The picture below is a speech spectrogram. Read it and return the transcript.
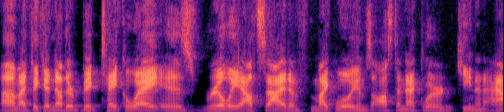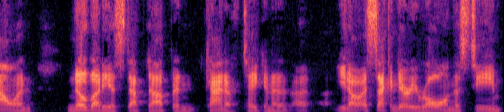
Um, I think another big takeaway is really outside of Mike Williams, Austin Ekeler, and Keenan Allen, nobody has stepped up and kind of taken a, a you know a secondary role on this team.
